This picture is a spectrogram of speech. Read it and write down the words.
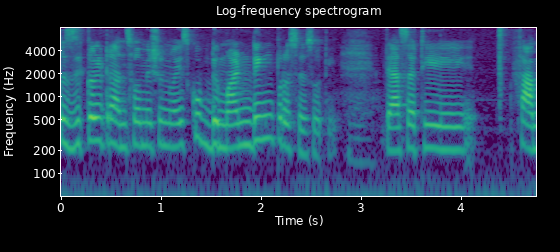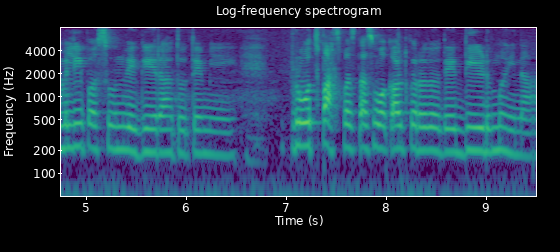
फिजिकल ट्रान्सफॉर्मेशन वाईज खूप डिमांडिंग प्रोसेस होती. त्यासाठी फॅमिलीपासून वेगळी राहत होते मी. रोज पाच पाच तास वर्कआउट करत होते दीड महिना.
